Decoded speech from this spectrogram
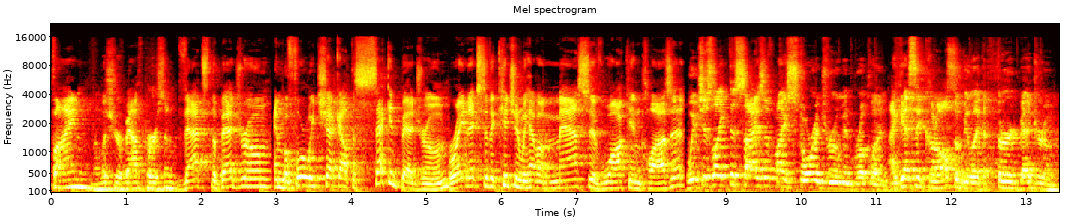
fine, unless you're a bath person. That's the bedroom. And before we check out the second bedroom, right next to the kitchen, we have a massive walk-in closet, which is like the size of my storage room in Brooklyn. I guess it could also be like a third bedroom.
